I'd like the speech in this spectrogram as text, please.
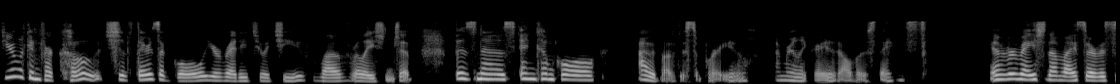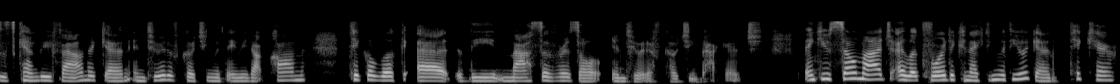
If you're looking for a coach, if there's a goal you're ready to achieve love, relationship, business, income goal I would love to support you. I'm really great at all those things. Information on my services can be found again intuitivecoachingwithamy.com. Take a look at the massive result intuitive coaching package. Thank you so much. I look forward to connecting with you again. Take care.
